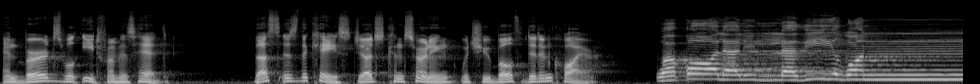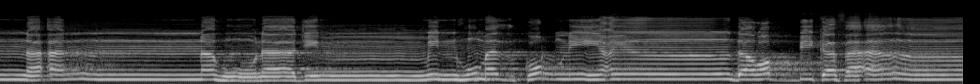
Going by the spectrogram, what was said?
and birds will eat from his head. Thus is the case judged concerning which you both did inquire. وقال للذي ظن انه ناج منهما اذكرني عند ربك فانساه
